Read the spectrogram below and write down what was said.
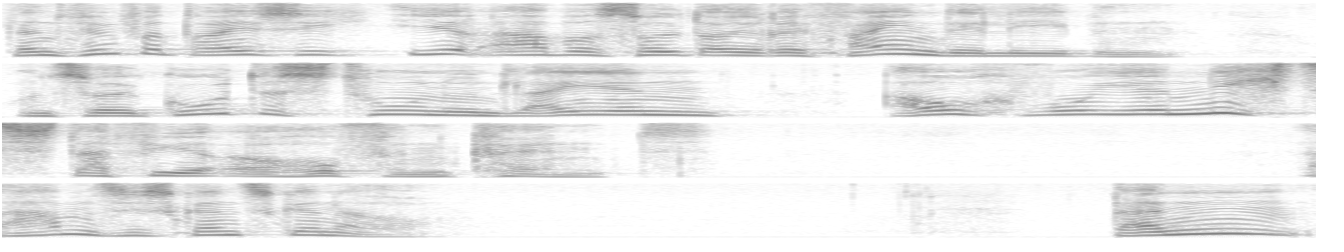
Dann 35, ihr aber sollt eure Feinde lieben und soll Gutes tun und leihen, auch wo ihr nichts dafür erhoffen könnt. Da haben Sie es ganz genau dann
